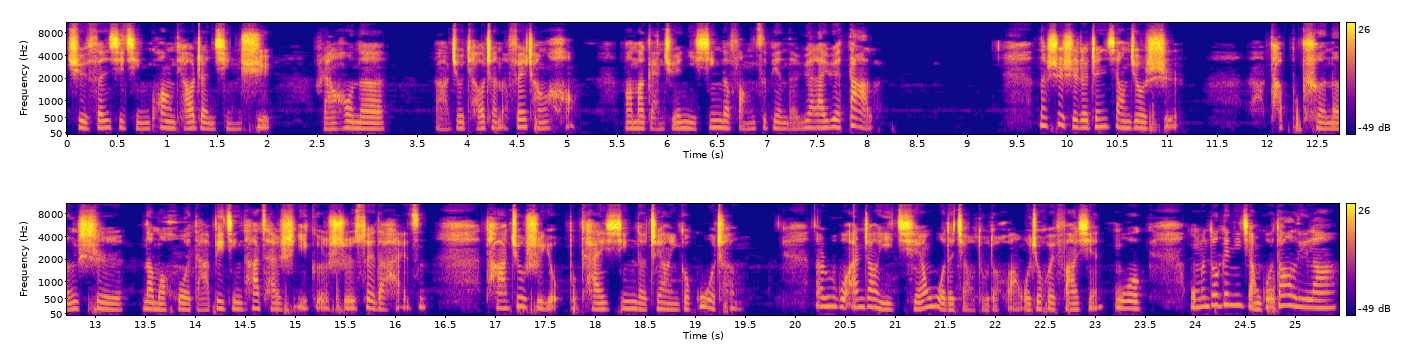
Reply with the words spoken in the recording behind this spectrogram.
去分析情况，调整情绪，然后呢啊就调整的非常好。妈妈感觉你新的房子变得越来越大了。那事实的真相就是，他不可能是那么豁达，毕竟他才是一个十岁的孩子，他就是有不开心的这样一个过程。那如果按照以前我的角度的话，我就会发现，我我们都跟你讲过道理啦，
